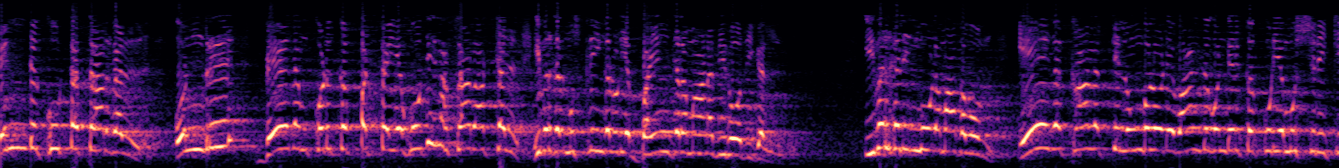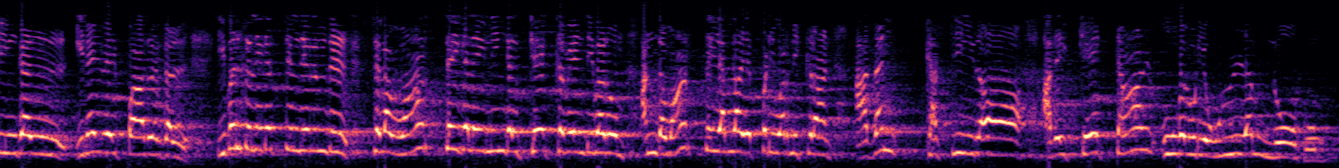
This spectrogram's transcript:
ரெண்டு கூட்டத்தார்கள் ஒன்று வேதம் கொடுக்கப்பட்ட யகுதி நசாராக்கள் இவர்கள் முஸ்லீம்களுடைய பயங்கரமான விரோதிகள். இவர்களின் மூலமாகவும் ஏக காலத்தில் உங்களோட வாழ்ந்து கொண்டிருக்கக்கூடிய முஷ்ரிக்கீங்கள் இணை வைப்பாளர்கள் இவர்களிடத்தில் இருந்து சில வார்த்தைகளை நீங்கள் கேட்க வேண்டி வரும். அந்த வார்த்தை எல்லாம் எப்படி வர்ணிக்கிறான்? அதன் கசீரா அதை கேட்டால் உங்களுடைய உள்ளம் நோகும்.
